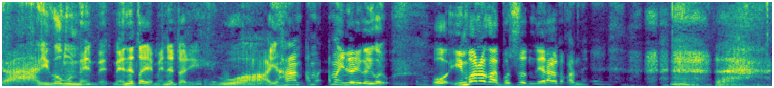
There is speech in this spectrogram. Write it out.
야, 이거 뭐, 몇, 몇, 몇 달이야, 몇 달이. 우와, 이 한, 한, 한번 일러니까 이거, 어, 이만화가 벌써 내나가 똑같네. 아,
